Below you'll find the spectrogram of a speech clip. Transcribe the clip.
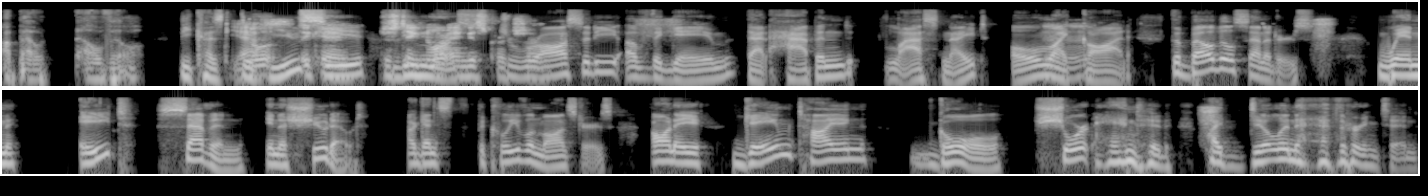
about Belleville because Yes. did you Okay, see just the ignore monstrosity of the game that happened last night? Oh my Mhm. God. The Belleville Senators win 8 7 in a shootout against the Cleveland Monsters on a game tying goal shorthanded by Dylan Hetherington.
